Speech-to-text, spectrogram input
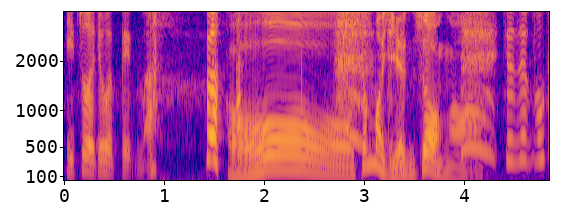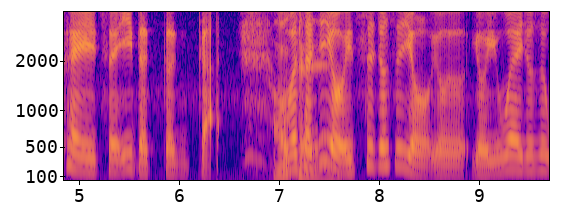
一做就会被骂哦，这么严重哦，就是不可以随意的更改。我们曾经有一次，就是有有有一位就是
